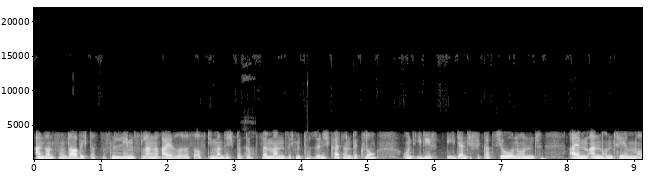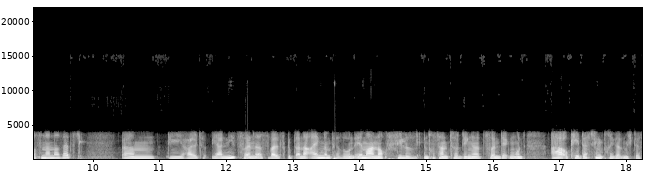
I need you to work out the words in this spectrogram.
ansonsten glaube ich, dass das eine lebenslange Reise ist, auf die man sich begibt, wenn man sich mit Persönlichkeitsentwicklung und Ide- Identifikation und allem anderen Themen auseinandersetzt. Ähm, die halt ja nie zu Ende ist, weil es gibt an der eigenen Person immer noch viele interessante Dinge zu entdecken und ah, okay, deswegen triggert mich das,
